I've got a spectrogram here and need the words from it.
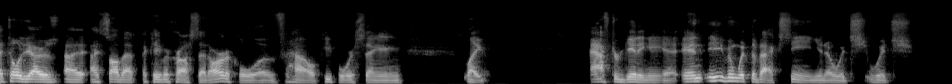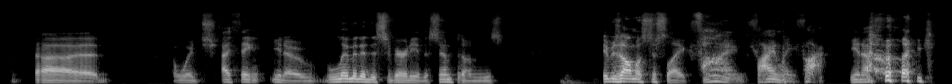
I told you i was I, I saw that i came across that article of how people were saying like after getting it and even with the vaccine you know which which uh which i think you know limited the severity of the symptoms it was almost just like fine finally fuck you know like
